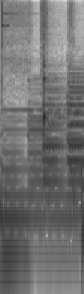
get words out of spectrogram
Música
